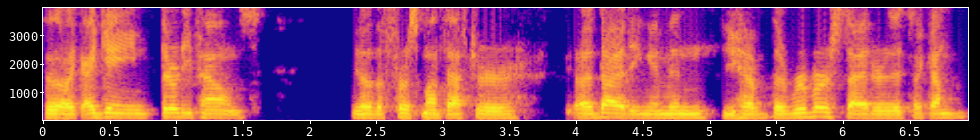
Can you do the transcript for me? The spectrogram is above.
like I gained thirty pounds, you know, the first month after uh, dieting, and then you have the reverse dieter that's like I'm.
